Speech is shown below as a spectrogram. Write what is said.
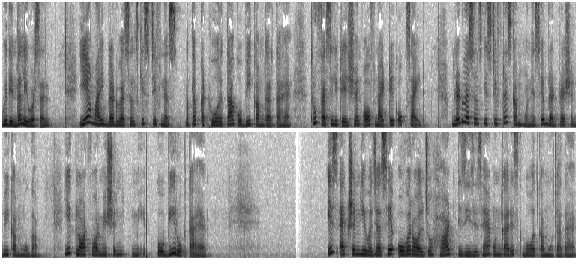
within the liver cell ये हमारी ब्लड वेसल्स की स्टिफनेस मतलब कठोरता को भी कम करता है through facilitation of nitric oxide blood vessels की स्टिफनेस कम होने से ब्लड प्रेशर भी कम होगा। ये क्लॉट फॉर्मेशन को भी रोकता है। इस एक्शन की वजह से ओवरऑल जो हार्ट डिज़ीज़ हैं, उनका रिस्क बहुत कम हो जाता है।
